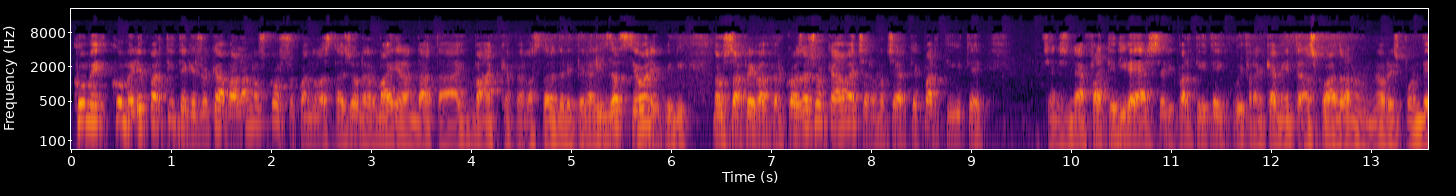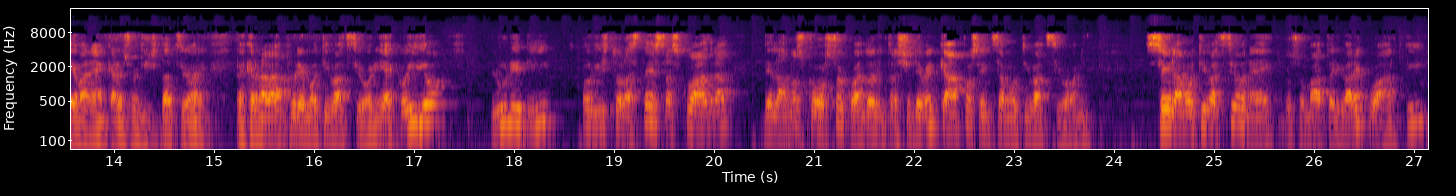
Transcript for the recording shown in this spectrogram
come, come, le partite che giocava l'anno scorso quando la stagione ormai era andata in vacca per la storia delle penalizzazioni, quindi non sapeva per cosa giocava, c'erano certe partite, ce ne ha fatte diverse di partite in cui francamente la squadra non, non rispondeva neanche alle sollecitazioni perché non aveva più le motivazioni. Ecco, io lunedì ho visto la stessa squadra dell'anno scorso quando trascendeva in campo senza motivazioni se la motivazione è tutto sommato arrivare quarti,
